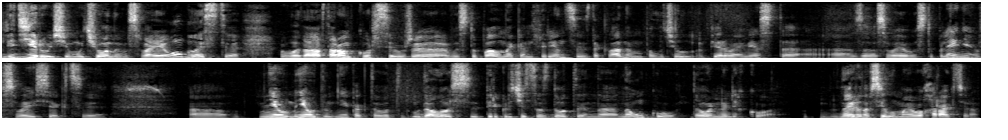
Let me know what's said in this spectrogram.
лидирующим ученым своей области. Вот. А на втором курсе уже выступал на конференции с докладом, получил первое место э, за свое выступление в своей секции. Э, мне, мне, мне как-то вот удалось переключиться с доты на науку довольно легко. Наверное, в силу моего характера.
